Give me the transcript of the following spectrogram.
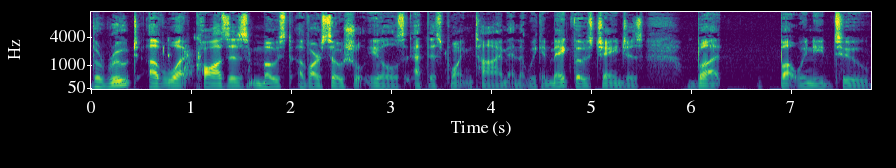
the root of what causes most of our social ills at this point in time, and that we can make those changes, but but we need to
